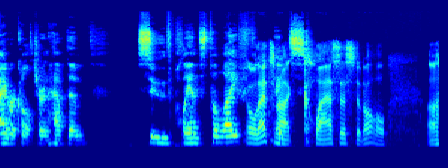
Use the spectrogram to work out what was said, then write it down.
agriculture and have them soothe plants to life. Oh, that's not classist at all. Uh,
